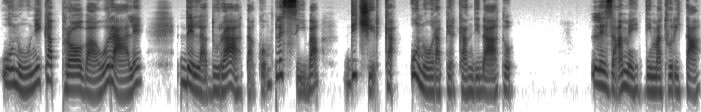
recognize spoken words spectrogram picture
un'unica prova orale della durata complessiva di circa un'ora per candidato. L'esame di maturità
